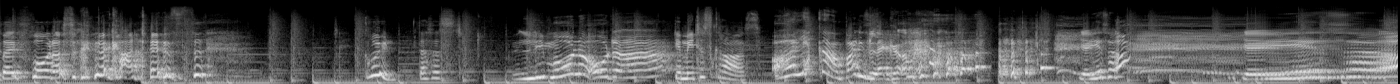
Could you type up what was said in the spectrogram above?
Sei froh, dass du Glück hattest. Das ist Limone oder... gemähtes Gras. Oh, lecker! Beides lecker! ja, jetzt hat... Jetzt... Oh,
